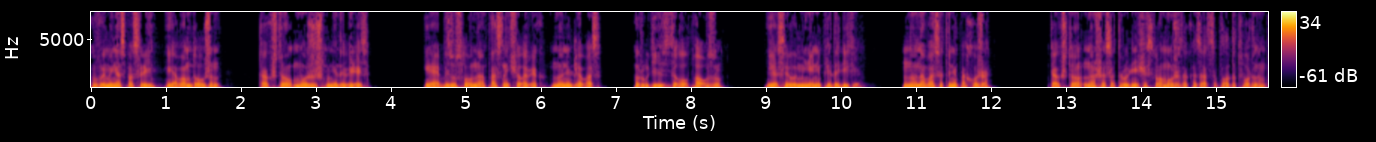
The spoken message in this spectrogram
«Вы меня спасли, я вам должен, так что можешь мне доверять. Я, безусловно, опасный человек, но не для вас». Руди сделал паузу. «Если вы меня не предадите. Но на вас это не похоже. Так что наше сотрудничество может оказаться плодотворным».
